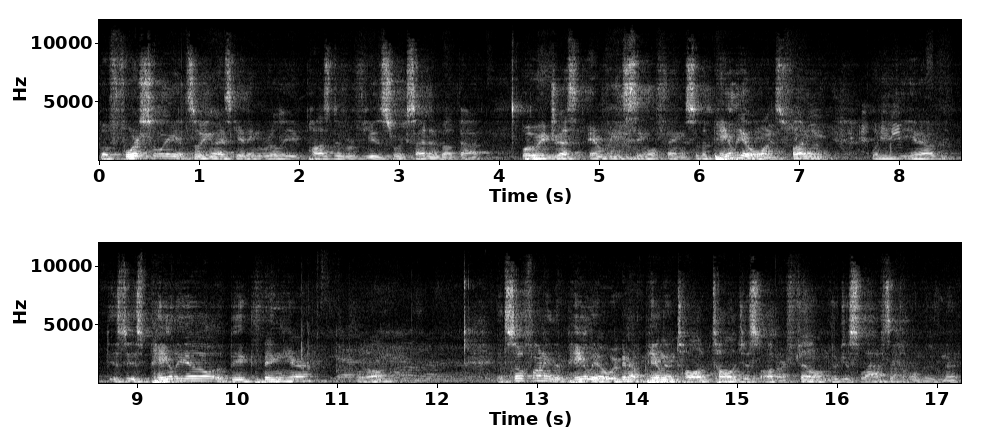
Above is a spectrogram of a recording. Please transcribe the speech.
But fortunately, it's looking like it's getting really positive reviews, so we're excited about that. But we address every single thing. So the paleo one's funny. When you, you know, is, is paleo a big thing here at all? It's so funny the paleo, we're gonna have paleontologists on our film who just laughs at the whole movement.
